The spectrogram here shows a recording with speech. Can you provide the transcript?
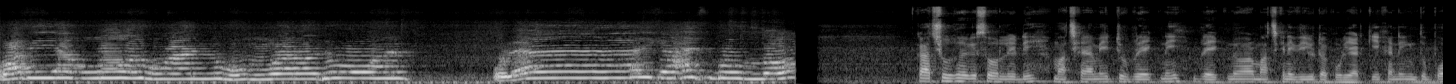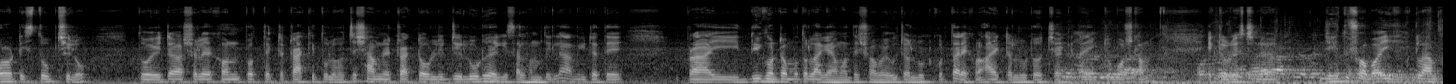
رضي الله عنهم ورضوا কাজ শুরু হয়ে গেছে অলরেডি মাঝখানে আমি একটু ব্রেক নিই। ব্রেক নেওয়ার মাঝখানে ভিডিওটা করি আর কি। এখানে কিন্তু বড় স্তূপ ছিল। তো এটা আসলে এখন প্রত্যেকটা ট্রাকে তোলা হচ্ছে। সামনের ট্রাকটা অলরেডি লোড হয়ে গেছে, আলহামদুলিল্লাহ। আমি এটাতে প্রায় দুই ঘণ্টার মতো লাগে আমাদের সবাই ওইটা লুট করতে। আর এখন আরেকটা লুট হচ্ছে আর কি, তাই একটু বসলাম, একটু রেস্ট নেওয়ার। যেহেতু সবাই ক্লান্ত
